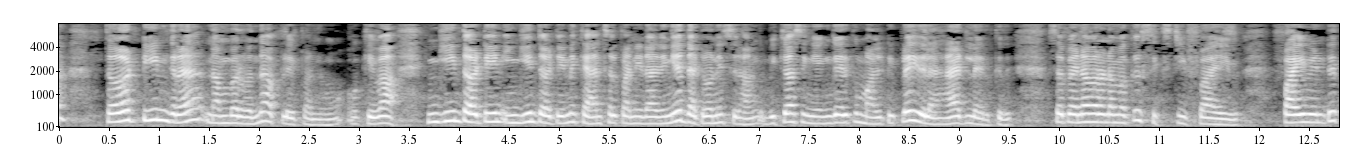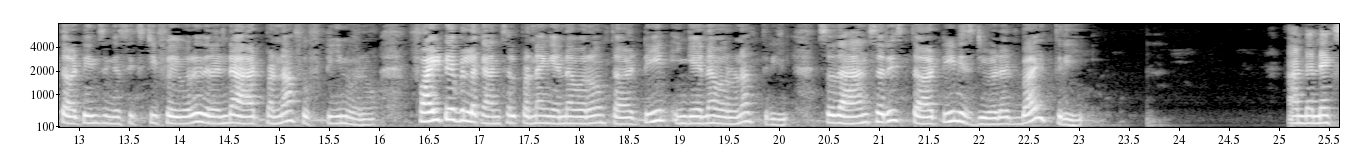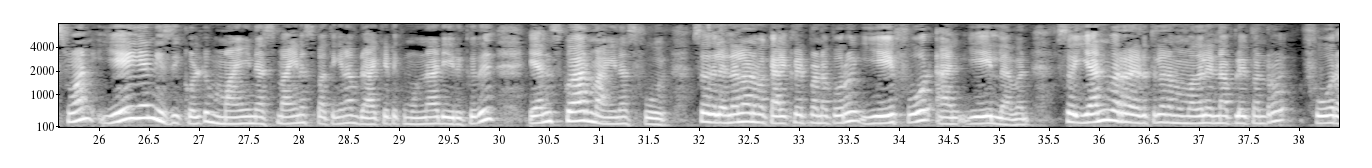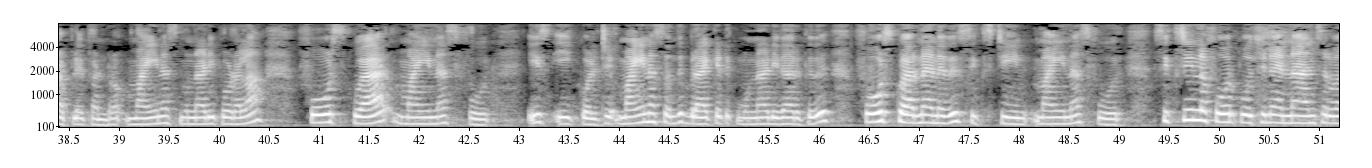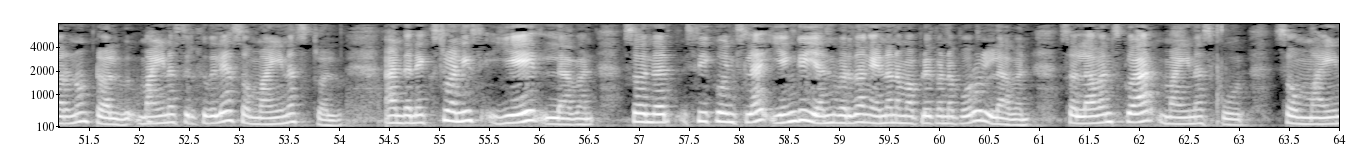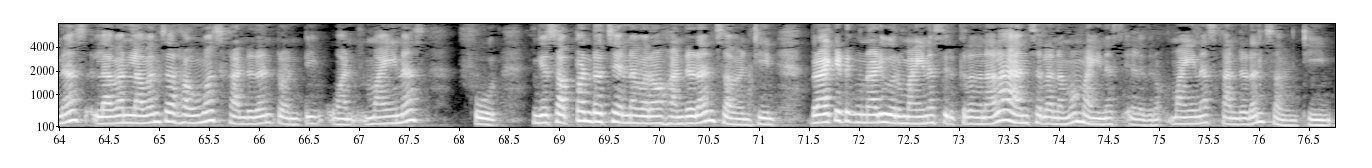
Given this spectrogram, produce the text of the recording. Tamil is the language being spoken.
தேர்ட்டீன்கிற நம்பர் வந்து அப்ளை பண்ணுவோம். ஓகேவா இங்கேயும் தேர்ட்டீன் இங்கேயும் தேர்ட்டின்னு கேன்சல் பண்ணிடாதீங்க. That one is wrong because இங்கே எங்கே இருக்குது மல்டிப்ளை இதில் ஆடில் இருக்குது. ஸோ இப்போ என்ன வரும் நமக்கு? Sixty five five into thirteens இங்கே சிக்ஸ்டி ஃபைவ் வரும். இது ரெண்டு ஆட் பண்ணால் ஃபிஃப்டீன் வரும். ஃபைவ் டேபிளில் கேன்சல் பண்ணால் இங்கே என்ன வரும்? தேர்ட்டீன் இங்கே என்ன வரும்னா three so the answer is thirteen is divided by three and the next one a n is equal to minus minus பார்த்தீங்கன்னா ப்ராக்கெட்டுக்கு முன்னாடி இருக்குது. N square minus four so இதில் என்னெல்லாம் நம்ம கால்குலேட் பண்ண போகிறோம் a four and a eleven so n வர்ற இடத்துல நம்ம முதல்ல என்ன அப்ளை பண்ணுறோம் ஃபோர் அப்ளை பண்ணுறோம் மைனஸ் முன்னாடி போடலாம். Four square minus four is equal to minus வந்து ப்ராக்கெட்டுக்கு முன்னாடி தான் இருக்குது. ஃபோர் ஸ்கொயர்னா என்னது? சிக்ஸ்டீன் மைனஸ் ஃபோர் சிக்ஸ்டீனில் ஃபோர் போச்சுன்னா என்ன ஆன்சர் வரணும்? டுவெல் மைனஸ் இருக்குது இல்லையா? So minus twelve and the next one is a eleven so இந்த சீக்வன்ஸில் எங்கே என் வருதோ அங்கே என்ன நம்ம அப்ளை பண்ண போகிறோம் eleven so eleven square minus four so minus eleven elevens are how much hundred and twenty one minus four இங்கே சப் பண்ணுறச்சு என்ன வரும்? ஹண்ட்ரட் அண்ட் செவன்டீன் ப்ராக்கெட்டுக்கு முன்னாடி ஒரு மைனஸ் இருக்கிறதுனால ஆன்சரில் நம்ம மைனஸ் எழுதுறோம். Minus hundred and seventeen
